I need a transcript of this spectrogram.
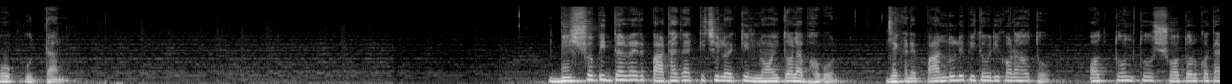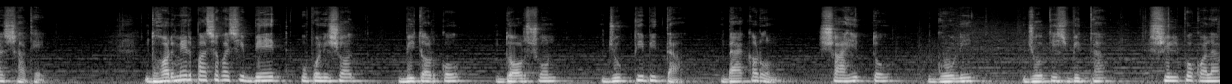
ও উদ্যান। বিশ্ববিদ্যালয়ের পাঠাগারটি ছিল একটি নয়তলা ভবন, যেখানে পাণ্ডুলিপি তৈরি করা হতো অত্যন্ত সতর্কতার সাথে। ধর্মের পাশাপাশি বেদ, উপনিষদ, বিতর্ক, দর্শন, যুক্তিবিদ্যা, ব্যাকরণ, সাহিত্য, গণিত, জ্যোতিষবিদ্যা শিল্পকলা,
